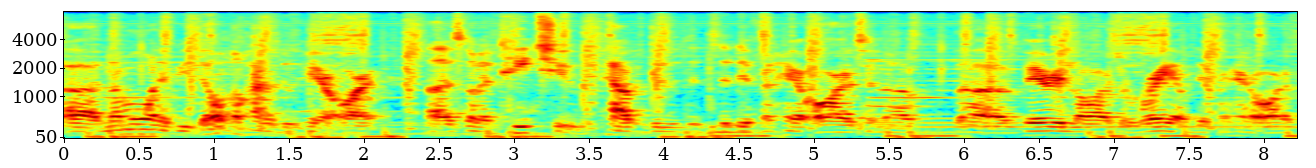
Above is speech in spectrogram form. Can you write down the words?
uh, number one, if you don't know how to do hair art, uh, it's going to teach you how to do the, the different hair arts and a, a, very large array of different hair arts.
